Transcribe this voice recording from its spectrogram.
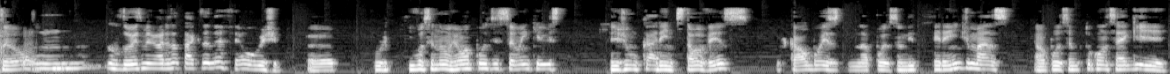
são os dois melhores ataques da NFL hoje. Ah, porque você não vê uma posição em que eles sejam carentes. Talvez os Cowboys na posição de diferente, mas é uma posição que tu consegue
